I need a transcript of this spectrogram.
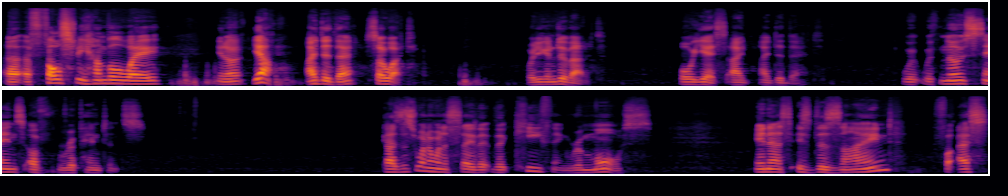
a, a falsely humble way. You know, yeah, I did that. So what? What are you going to do about it? Or, yes, I, I did that. With, with no sense of repentance. Guys, this is what I want to say that the key thing remorse in us is designed for us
